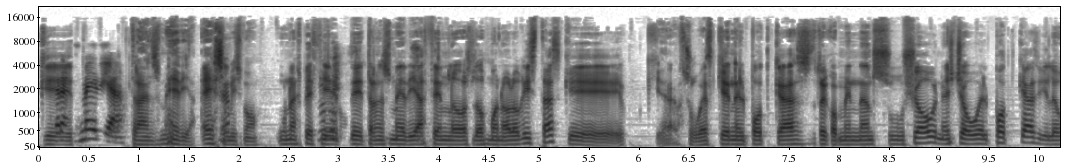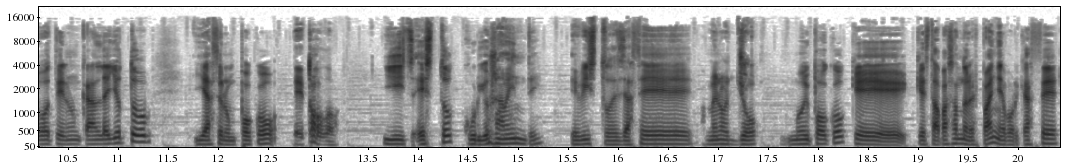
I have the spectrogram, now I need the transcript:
Que, transmedia. Transmedia, eso mismo. Una especie de transmedia hacen los, los monologuistas que, que, a su vez que en el podcast recomiendan su show, en el show el podcast y luego tienen un canal de YouTube y hacen un poco de todo. Y esto, curiosamente, he visto desde hace, al menos yo, muy poco, que, que está pasando en España, porque hace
